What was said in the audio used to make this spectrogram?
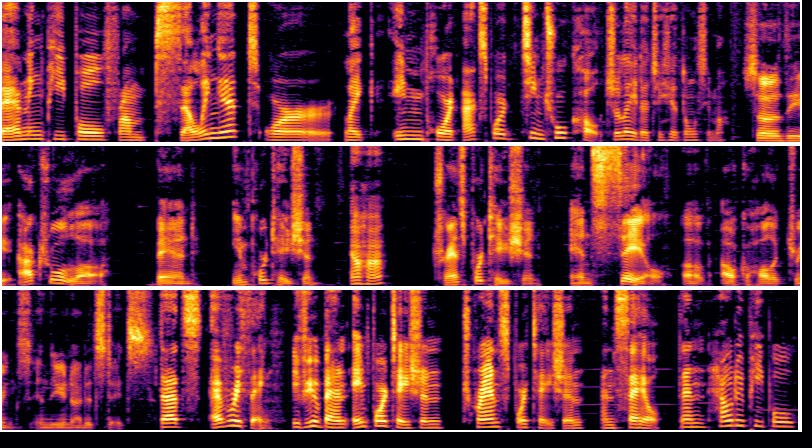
banning people from selling it or like import export 进出口之类的这些东西吗? So the actual law banned importation, Uh-huh. transportation, and sale of alcoholic drinks in the United States. That's everything. If you ban importation, transportation, and sale, then how do people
